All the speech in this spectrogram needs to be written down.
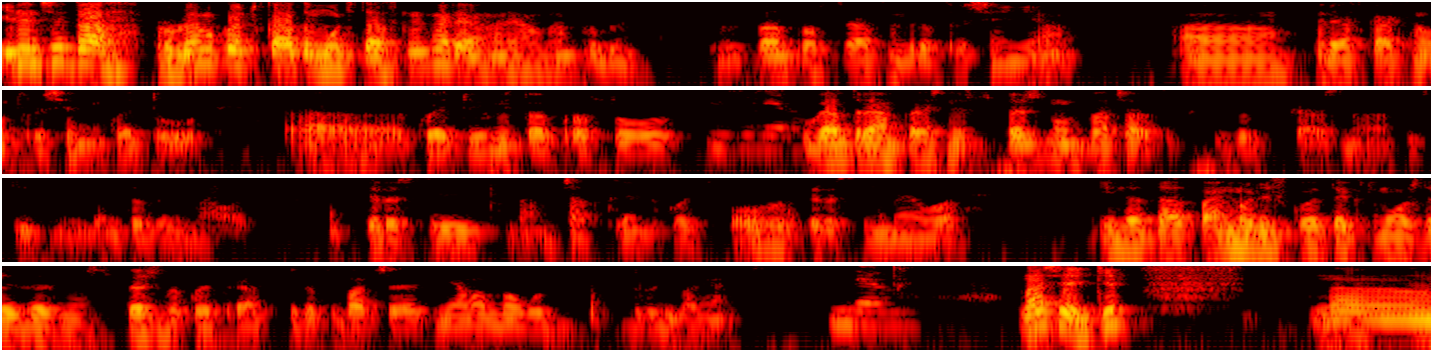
Иначе да, проблема, който каза мултитаскинг, реално, реално е проблем. Затова просто трябва да се намерят решения. А, нали, аз казах едното решение, което, което имам и то е просто, Изолиран. когато трябва да правиш нещо успешно, два часа за да кажеш на всички да не те занимават. Спираш си там, чат клиента, който се ползва, спираш си имейла. И да, да, това има риск, тъй като може да излезе нещо успешно, за което трябва да питат, обаче няма много други варианти. Да. В нашия екип а,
